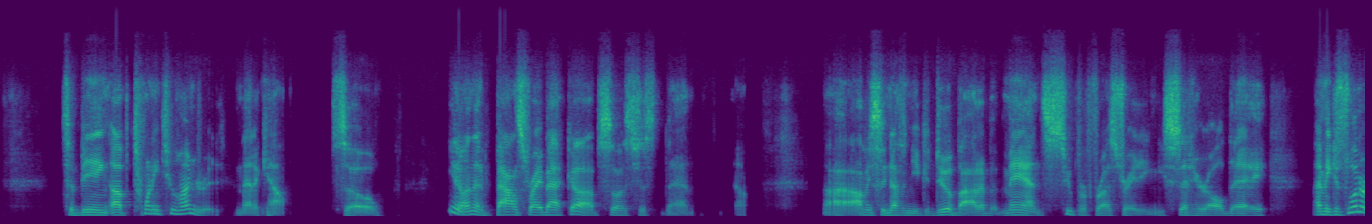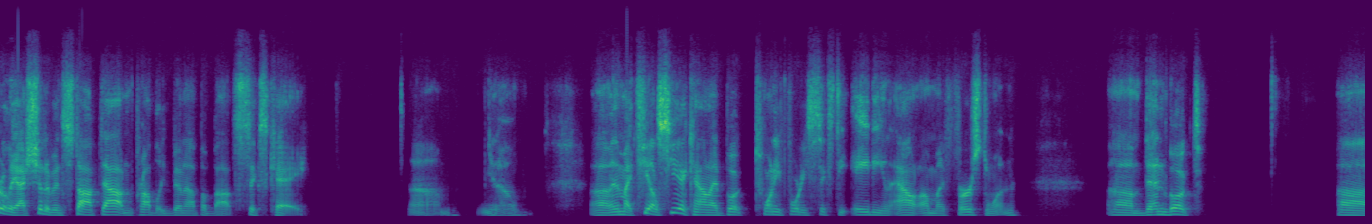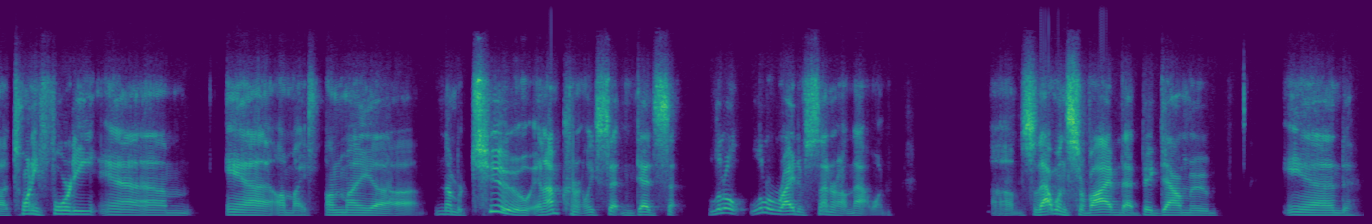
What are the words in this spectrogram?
to being up 2200 in that account. So, you know, and then it bounced right back up. So it's just that uh, obviously, nothing you could do about it, but man, super frustrating. You sit here all day. I mean, because literally, I should have been stopped out and probably been up about 6K. Um, you know, Uh, in my TLC account, I booked 20, 40, 60, 80 and out on my first one. Um, then booked uh 20, 40 um, and on my on my uh number two, and I'm currently setting dead set, little little right of center on that one. Um, so that one survived that big down move. And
